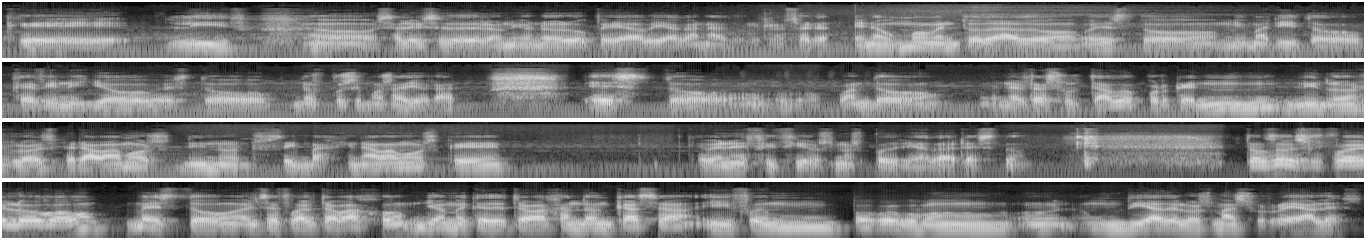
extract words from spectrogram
que Leave, o salirse de la Unión Europea, había ganado el referéndum. En un momento dado, esto, mi marido Kevin y yo, esto, nos pusimos a llorar. Esto, cuando en el resultado, porque ni nos lo esperábamos, ni nos imaginábamos qué beneficios nos podría dar esto. Entonces fue luego, esto, él se fue al trabajo, yo me quedé trabajando en casa y fue un poco como un, día de los más surreales.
